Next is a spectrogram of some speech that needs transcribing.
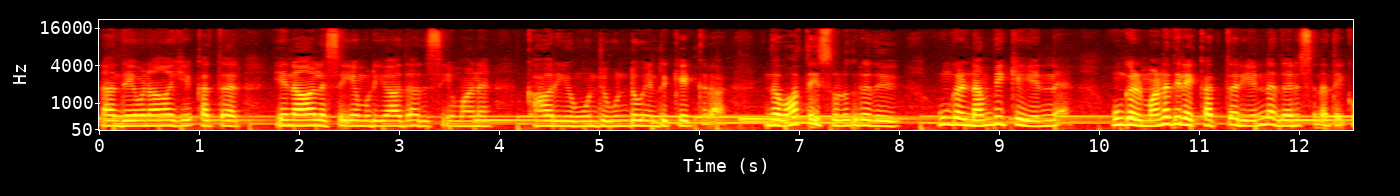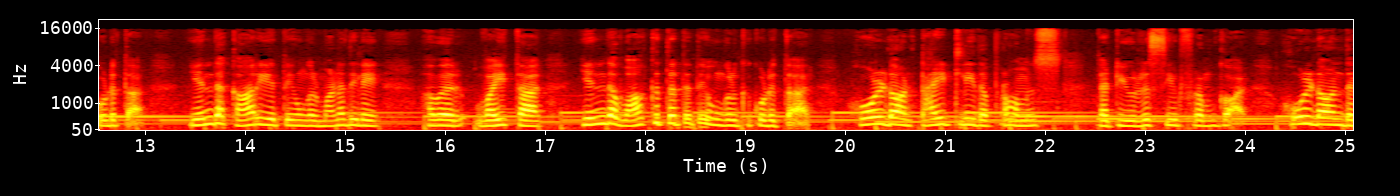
நான் தேவனாகிய கத்தர். என்னால் செய்ய முடியாத அதிசயமான காரியம் ஒன்று உண்டோ? என்று கேட்கிறார். இந்த வார்த்தை சொல்லுகிறது உங்கள் நம்பிக்கை என்ன? உங்கள் மனதிலே கத்தர் என்ன தரிசனத்தை கொடுத்தார்? எந்த காரியத்தை உங்கள் மனதிலே அவர் வைத்தார்? எந்த வாக்குத்தத்தத்தை உங்களுக்கு கொடுத்தார்? Hold on tightly the promise that you receive from God hold on the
